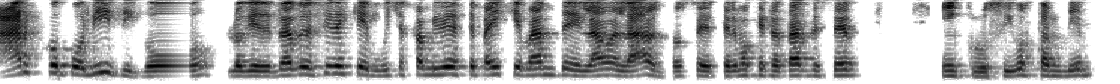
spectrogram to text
arco político, lo que te trato de decir es que hay muchas familias de este país que van de lado a lado, entonces tenemos que tratar de ser inclusivos también.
